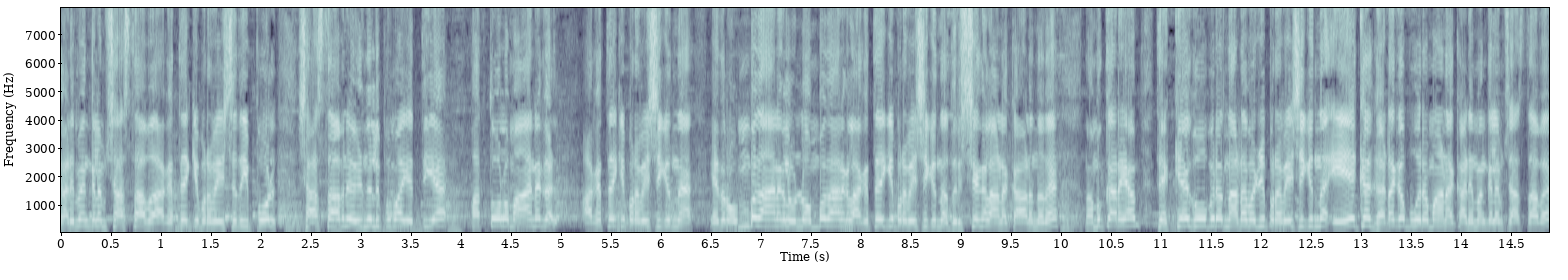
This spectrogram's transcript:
കണിമംഗലം ശാസ്താവ് അകത്തേക്ക് പ്രവേശിച്ചത്. ഇപ്പോൾ ശാസ്താവിന് എഴുന്നള്ളിപ്പുമായി എത്തിയ പത്തോളം ആനകൾ അകത്തേക്ക് പ്രവേശിക്കുന്ന ഏതൊരു ഒമ്പത് ആനകളുണ്ട്. ഒമ്പത് ആനകൾ അകത്തേക്ക് പ്രവേശിക്കുന്ന ദൃശ്യങ്ങളാണ് കാണുന്നത്. നമുക്കറിയാം തെക്കേ ഗോപുരം നടവഴി പ്രവേശിക്കുന്ന ഏക ഘടകപൂരമാണ് കണിമംഗലം ശാസ്താവ്.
